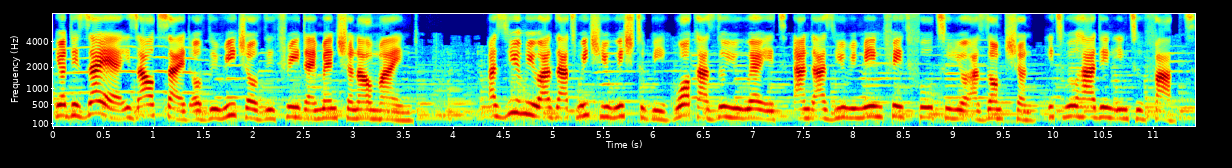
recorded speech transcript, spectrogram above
Your desire is outside of the reach of the three dimensional mind. Assume you are that which you wish to be, walk as though you were it, and as you remain faithful to your assumption, it will harden into fact.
